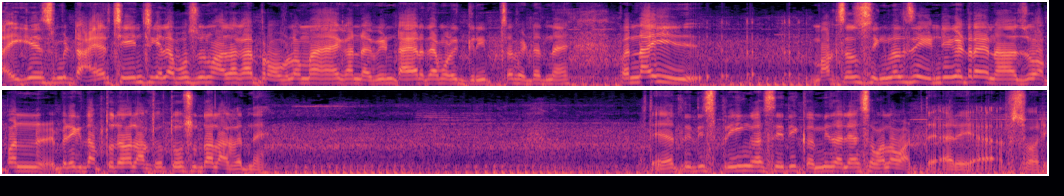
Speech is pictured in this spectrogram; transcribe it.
आय गेस मी टायर चेंज केल्यापासून माझा काय प्रॉब्लेम आहे का नवीन टायर त्यामुळे ग्रीपचं भेटत नाही. पण नाही मागचा जो सिग्नल इंडिकेटर आहे ना जो आपण ब्रेक दाबतो तेव्हा लागतो तो सुद्धा लागत नाही. त्याच्यातली ती स्प्रिंग असते ती कमी झाली असं मला वाटतंय. अरे यार सॉरी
